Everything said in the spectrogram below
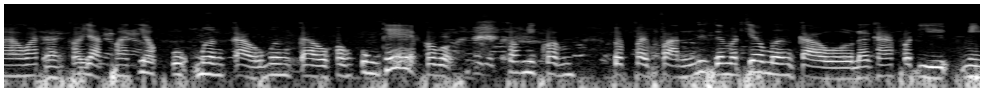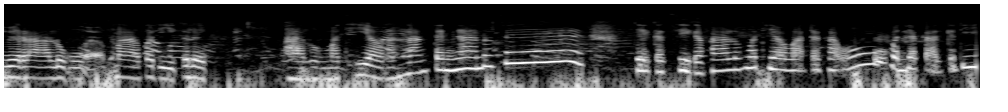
มาวัดอะเขาอยากมาเที่ยวปุเมืองเก่าเมืองเก่าของกรุงเทพเขาบอกเขามีความแบบใฝ่ฝันที่จะมาเที่ยวเมืองเก่านะคะ พอดีมีเวลาลุงมาพอดีก็เลยพาลุงมาเที่ยวนะหลังแต่งงานดูสิเจกับสีกับพาลุงมาเที่ยววัดนะคะ โอ้บรรยากาศก็ดี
